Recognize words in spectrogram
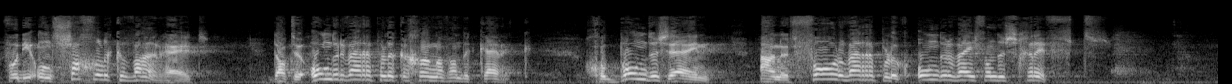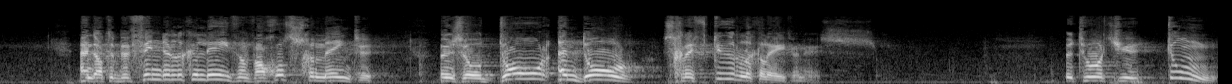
voor die ontzaglijke waarheid dat de onderwerpelijke gangen van de kerk gebonden zijn aan het voorwerpelijk onderwijs van de schrift. En dat het bevindelijke leven van Gods gemeente een zo door en door schriftuurlijk leven is. Het woordje toen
